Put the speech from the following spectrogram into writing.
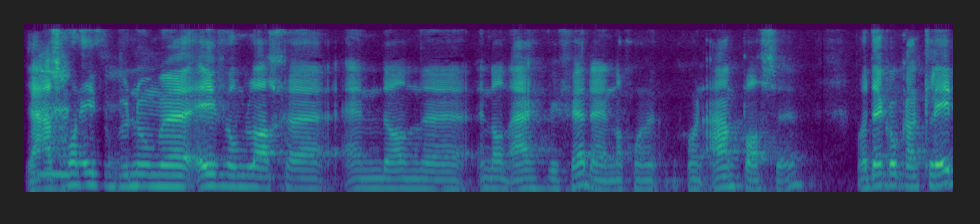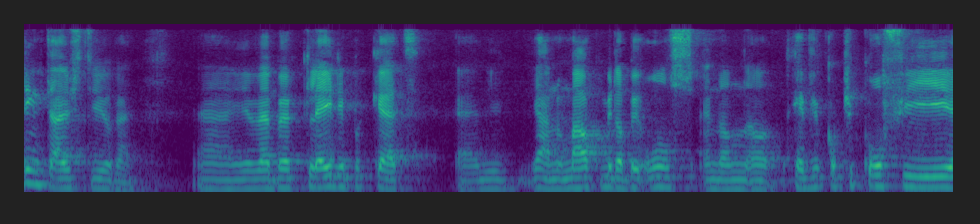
Ja, ze gewoon even benoemen, even om lachen en dan, uh, en dan eigenlijk weer verder en dan gewoon, gewoon aanpassen. Wat denk ook aan kleding thuis sturen. we hebben een kledingpakket. Die, ja, normaal kom je dat bij ons en dan geef je een kopje koffie,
